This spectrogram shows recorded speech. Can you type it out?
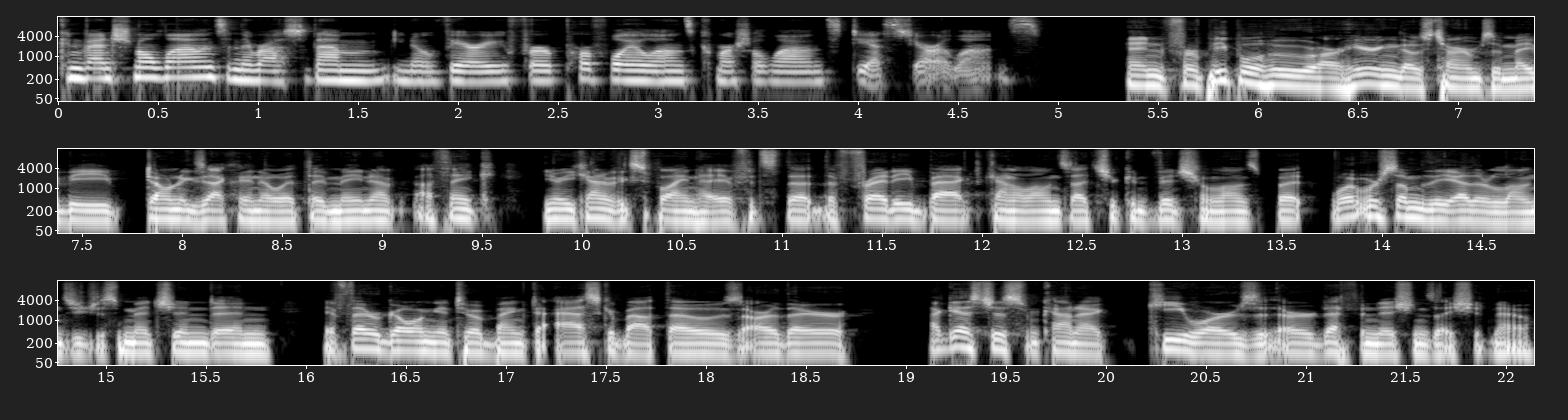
conventional loans, and the rest of them, you know, vary for portfolio loans, commercial loans, DSCR loans. And for people who are hearing those terms and maybe don't exactly know what they mean, I, I, think you know you kind of explain, hey, if it's the the Freddie backed kind of loans, that's your conventional loans. But what were some of the other loans you just mentioned? And if they're going into a bank to ask about those, are there, I guess, just some kind of keywords or definitions they should know?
